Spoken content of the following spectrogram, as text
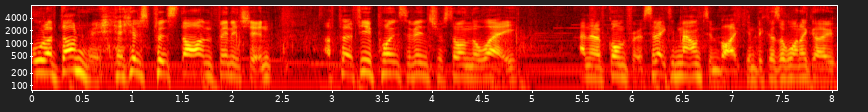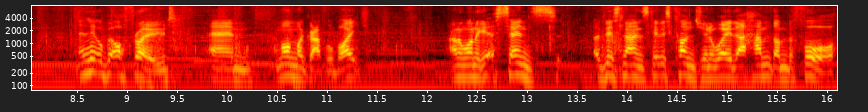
all I've done really. I've just put start and finish in. I've put a few points of interest on the way, and then I've gone for it. I've selected mountain biking because I want to go a little bit off-road. Um, I'm on my gravel bike, and I want to get a sense of this landscape, this country in a way that I haven't done before.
